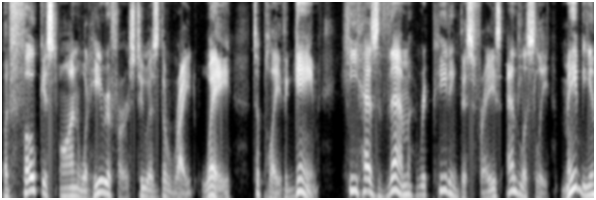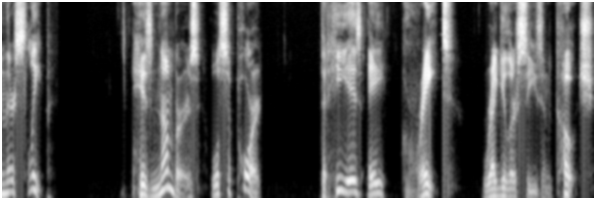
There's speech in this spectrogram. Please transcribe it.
but focused on what he refers to as the right way to play the game. He has them repeating this phrase endlessly, maybe in their sleep. His numbers will support that he is a great regular season coach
